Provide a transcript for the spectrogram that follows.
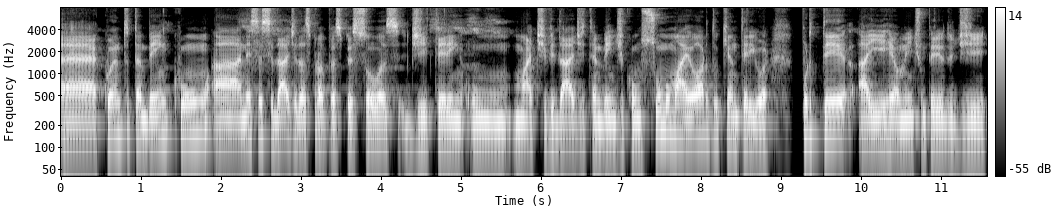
É, quanto também com a necessidade das próprias pessoas de terem um, uma atividade também de consumo maior do que anterior, por ter aí realmente um período de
